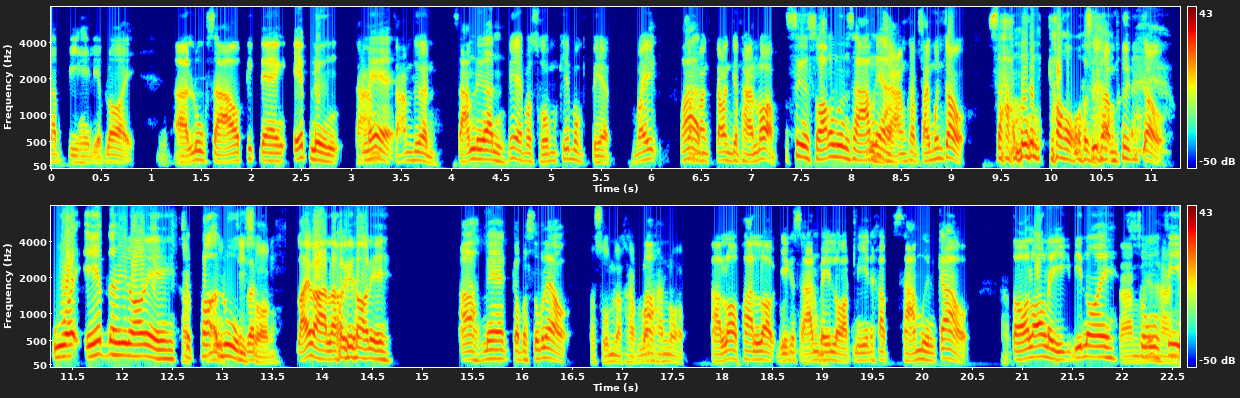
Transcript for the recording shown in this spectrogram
รับปีให้เรียบร้อยอ่าลูกสาวพริกแดง F1 สามแม่สามเดือนสามเดือนแม่ผสมเคบอกแปดไว้ว่ากำลังกำลังจะผ่านรอบซื้อสองรุ่นสามเนี่ยรุ่สามครับสามหมื่นเก้าสามหมื่นเก้าสามหมื่นเก้าวัวเอฟนะพี่น้องนี่ครัเฉบพาะลูกที่ก็สองหลายบาทแล้วพี่น้องนี่อะแม่กับผสมแล้วผสมแล้วครับรอบอะผ่านรอบอ่ารอบพันรอบรุ่นเอกสารสามใบหลอดมีนะครับสามหมื่นเก้า ครับต่อรองได้อีกนิดหน่อยตามส่งระยะทางฟรี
